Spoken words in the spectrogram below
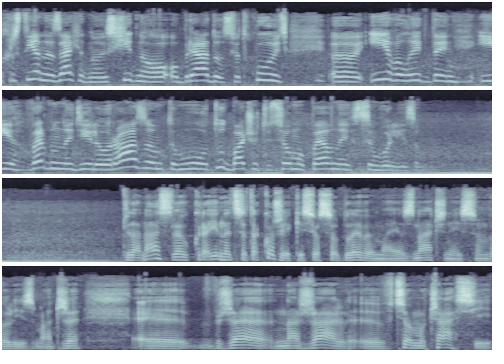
християни західного і східного обряду святкують е, і Великдень, і вербну неділю разом. Тому тут бачать у цьому певний символізм. Для нас, для України, це також якесь особливе має значення і символізм. Адже е, вже, на жаль, е, в цьому часі,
